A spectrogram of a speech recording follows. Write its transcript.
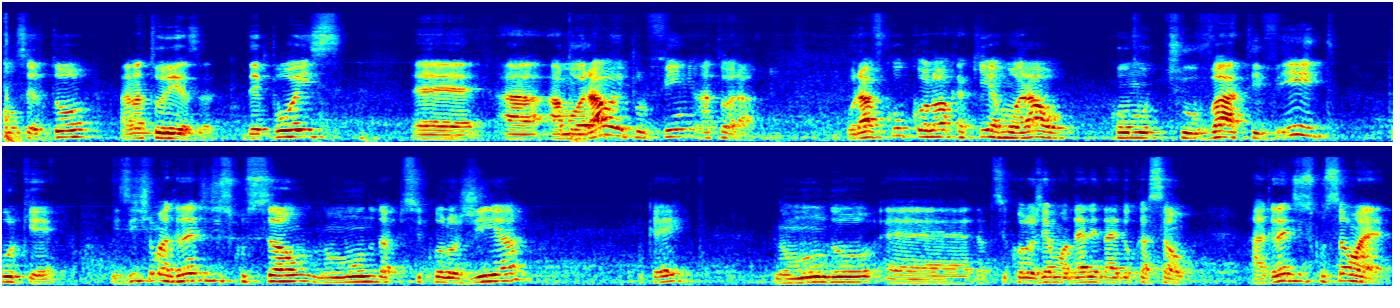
consertou a natureza, depois é, a, a moral e por fim a Torá. O Rav Kuk coloca aqui a moral como tshuva tivit, por quê? Existe uma grande discussão no mundo da psicologia, ok? No mundo é, da psicologia moderna e da educação. A grande discussão é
